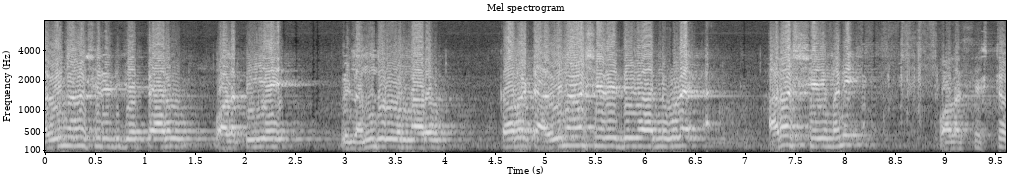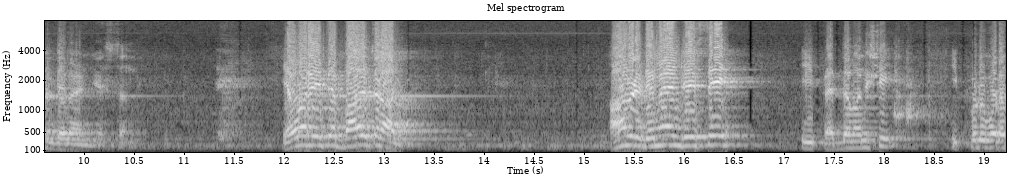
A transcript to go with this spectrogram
అవినాష్ రెడ్డి చెప్పారు వాళ్ళ పిఏ వీళ్ళందరూ ఉన్నారు. కాబట్టి అవినాష్ రెడ్డి గారిని కూడా అరెస్ట్ చేయమని వాళ్ళ సిస్టర్ డిమాండ్ చేస్తుంది. ఎవరైతే బాధితురాలు ఆవిడ డిమాండ్ చేస్తే ఈ పెద్ద మనిషి ఇప్పుడు కూడా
